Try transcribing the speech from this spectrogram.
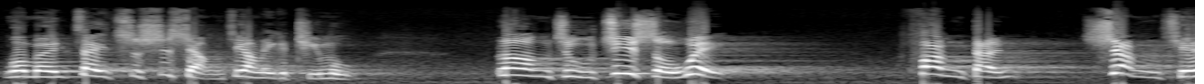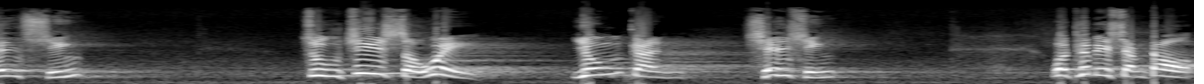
我们再次思想这样的一个题目：让主居首位，放胆向前行。主居首位，勇敢前行。我特别想到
